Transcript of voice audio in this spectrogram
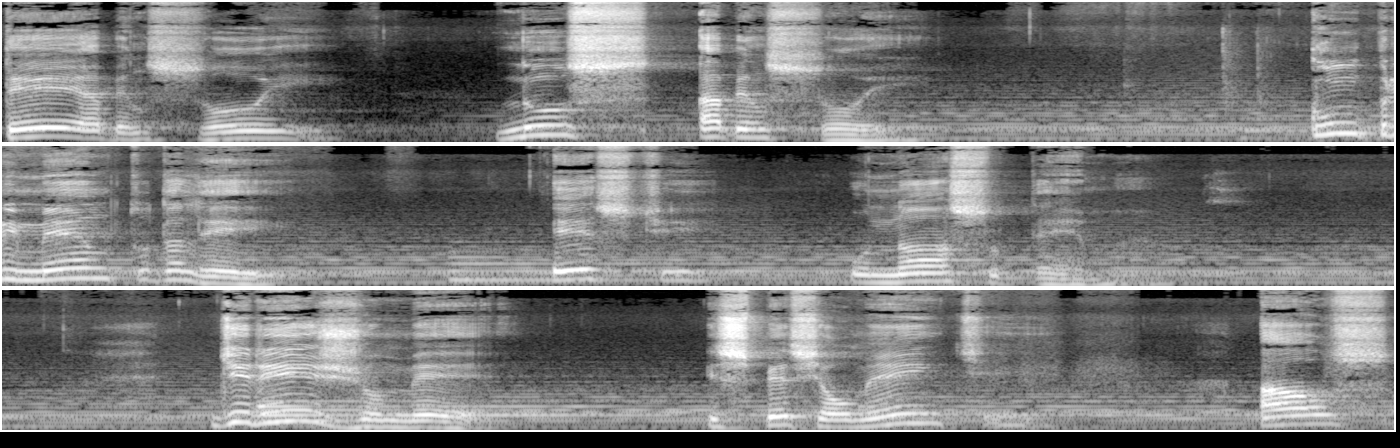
te abençoe, nos abençoe. Cumprimento da lei, este o nosso tema. Dirijo-me especialmente aos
